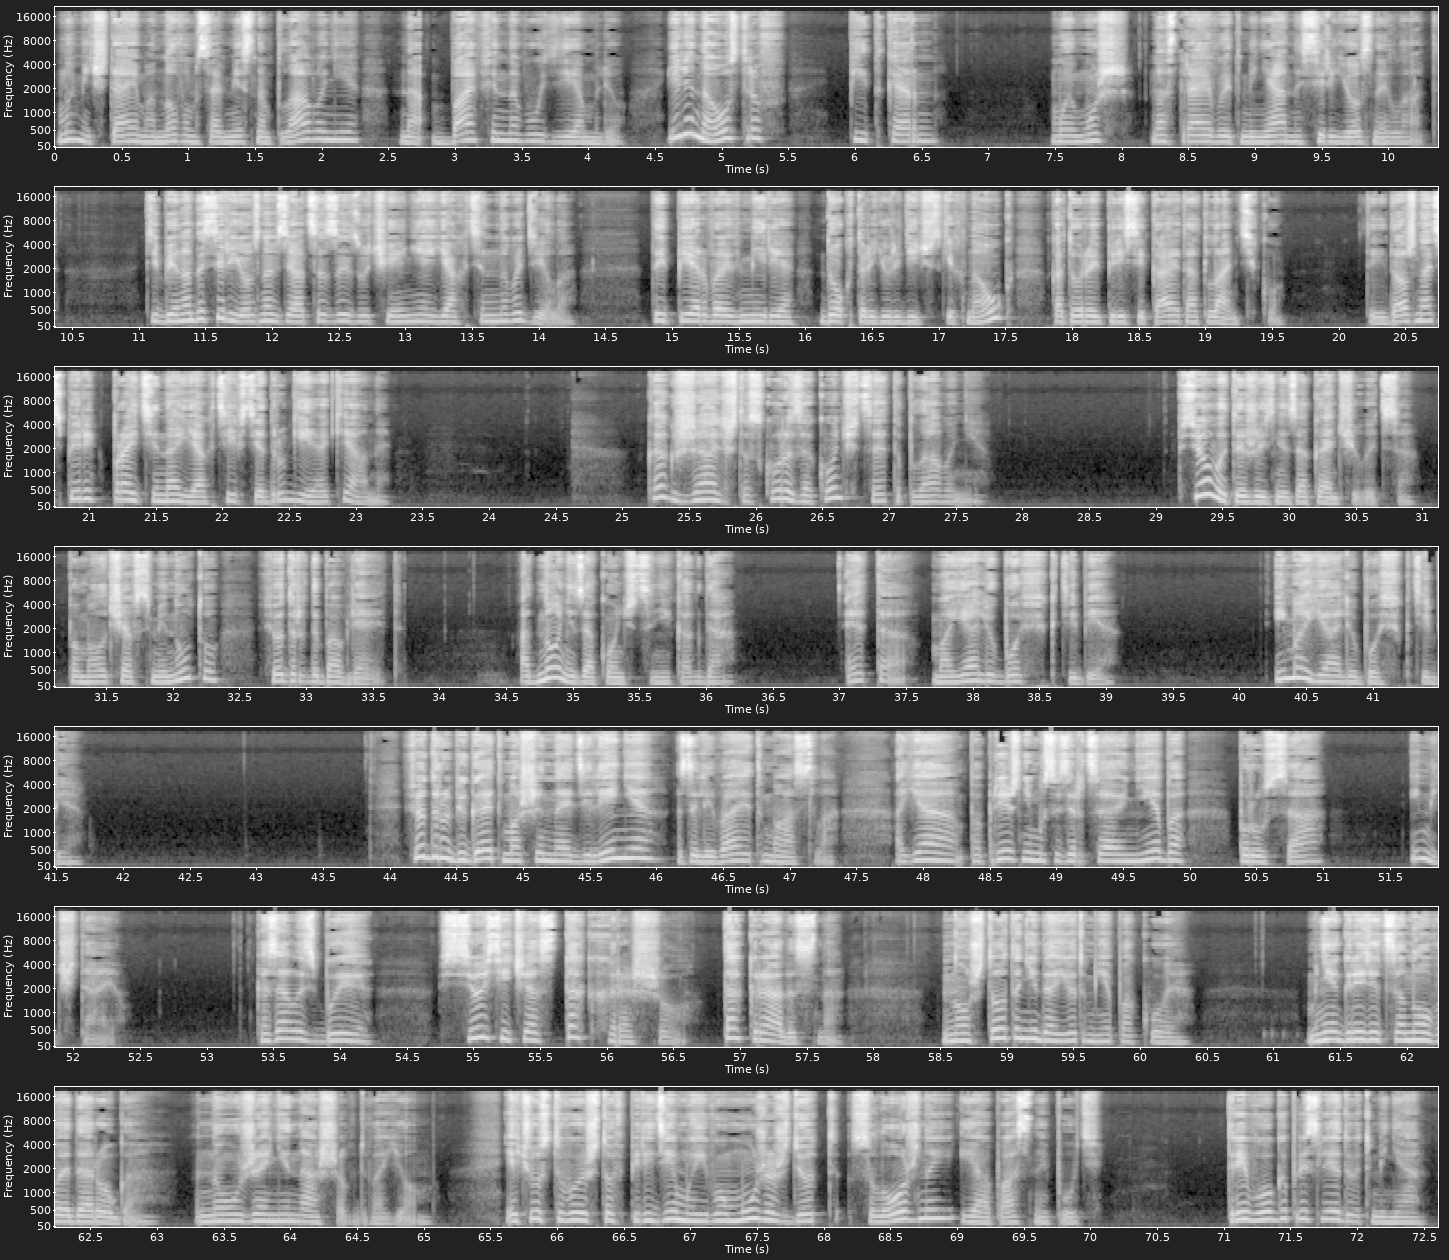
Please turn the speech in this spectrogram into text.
Мы мечтаем о новом совместном плавании на Баффинову землю или на остров Питкерн. Мой муж настраивает меня на серьезный лад. Тебе надо серьезно взяться за изучение яхтенного дела. Ты первая в мире доктор юридических наук, которая пересекает Атлантику. Ты должна теперь пройти на яхте и все другие океаны. Как жаль, что скоро закончится это плавание. Все в этой жизни заканчивается, помолчав с минуту, Федор добавляет: Одно не закончится никогда. Это моя любовь к тебе. И моя любовь к тебе. Федор убегает в машинное отделение, заливает масло, а я по-прежнему созерцаю небо, паруса и мечтаю. Казалось бы, все сейчас так хорошо, так радостно, но что-то не дает мне покоя. Мне грезится новая дорога, но уже не наша вдвоем. Я чувствую, что впереди моего мужа ждет сложный и опасный путь. Тревога преследует меня.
